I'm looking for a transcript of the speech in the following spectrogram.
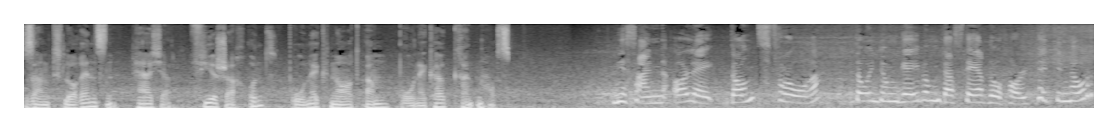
St. Lorenzen, Hercher, Vierschach und Bruneck Nord am Brunecker Krankenhaus. Wir sind alle ganz froh hier in der Umgebung, dass der hier haltet, den Ort,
